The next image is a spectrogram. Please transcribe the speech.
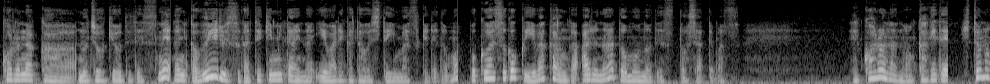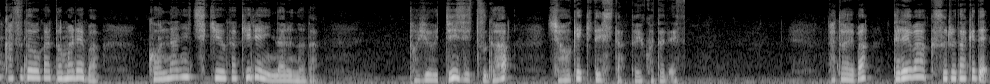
コロナ禍の状況でですね何かウイルスが敵みたいな言われ方をしていますけれども僕はすごく違和感があるなと思うのですとおっしゃってます。コロナのおかげで人の活動が止まればこんなに地球がきれいになるのだという事実が衝撃でしたということです。例えばテレワークするだけで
